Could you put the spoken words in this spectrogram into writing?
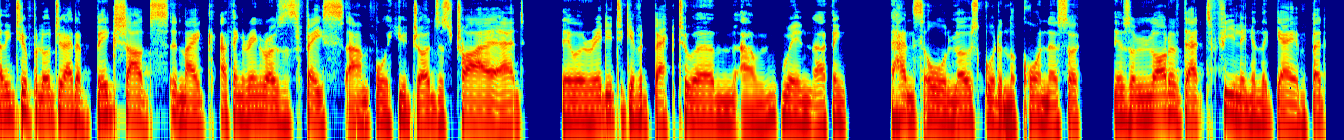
I think Tuipulotu had a big shout in like I think Ringrose's face um, for Huw Jones's try, and they were ready to give it back to him um, when I think hands or low scored in the corner. So there's a lot of that feeling in the game. But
